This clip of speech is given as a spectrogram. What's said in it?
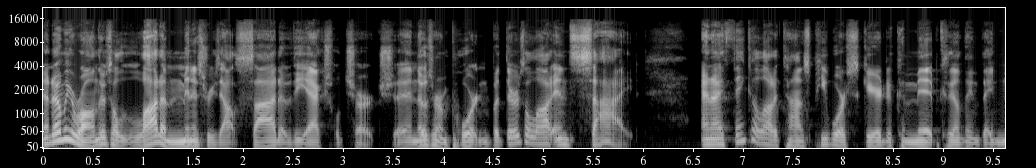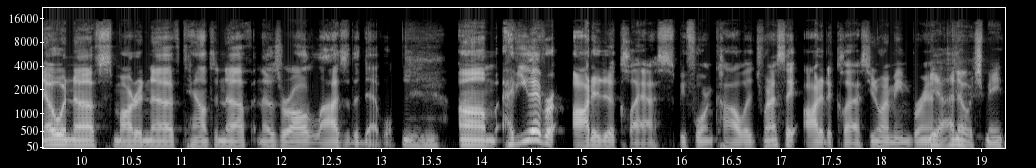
Now, don't be wrong. There's a lot of ministries outside of the actual church, and those are important. But there's a lot inside, and I think a lot of times people are scared to commit because they don't think they know enough, smart enough, talented enough, and those are all lies of the devil. Um, have you ever audited a class before in college? When I say audit a class, you know what I mean, Brent? Yeah, I know what you mean.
